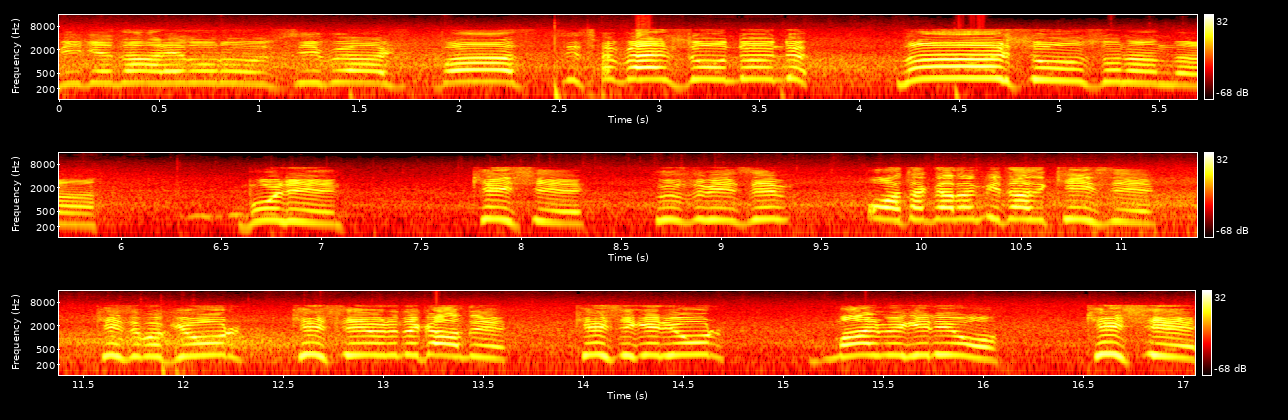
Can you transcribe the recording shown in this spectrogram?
Bir kez daha araya doğru. Sifulaş. Bas. Svensson döndü. Larsson son anda. Bolin. Casey. Hızlı bir isim. O ataklardan bir tanesi Casey. Casey bakıyor. Casey önünde kaldı. Casey geliyor. Malmö geliyor. Casey.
